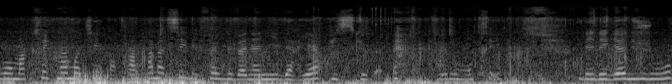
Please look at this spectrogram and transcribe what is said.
vous remarquerez que ma moitié est en train de ramasser des feuilles de bananier derrière, puisque bah, je vais vous montrer les dégâts du jour.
